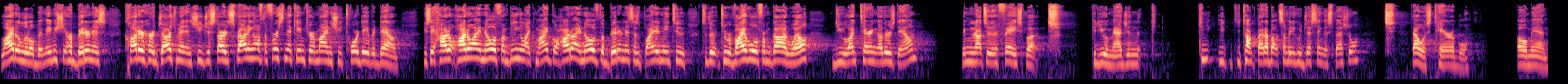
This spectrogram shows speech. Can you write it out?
lied a little bit. Maybe she, her bitterness clouded her judgment and she just started spouting off the first thing that came to her mind and she tore David down. You say, how do, how do I know if I'm being like Michal? How do I know if the bitterness has blinded me to, to, the, to revival from God? Well, do you like tearing others down? Maybe not to their face, but could you imagine? Can you, you, you talk bad about somebody who just sang a special? That was terrible. Oh man.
